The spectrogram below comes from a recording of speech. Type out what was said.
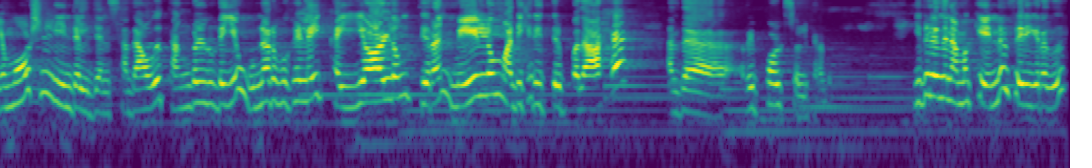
எமோஷனல் இன்டெலிஜென்ஸ் அதாவது தங்களுடைய உணர்வுகளை கையாளும் திறன் மேலும் அதிகரித்திருப்பதாக அந்த ரிப்போர்ட் சொல்கிறது. இதிலிருந்து நமக்கு என்ன தெரிகிறது?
